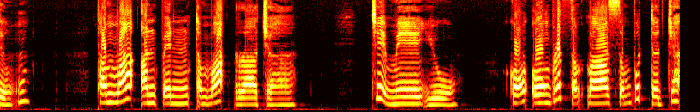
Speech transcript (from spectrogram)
ถึง ธรรมะอันเป็นธรรมราชา ที่มีอยู่ ขององค์พระสัมมาสัมพุทธเจ้า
